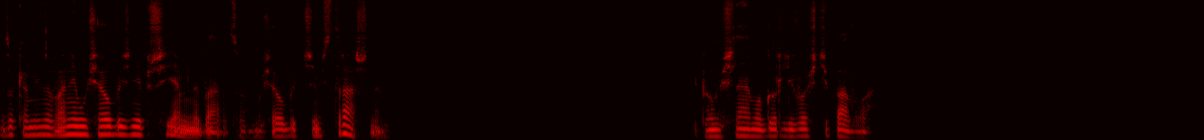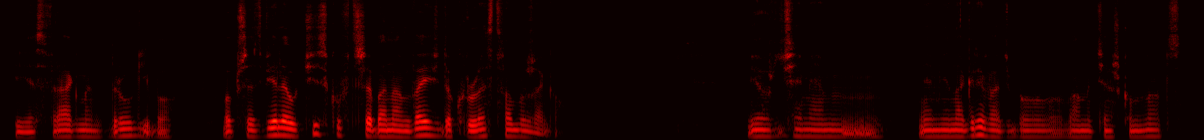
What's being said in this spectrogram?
Zakamienowanie musiało być nieprzyjemne bardzo, musiało być czymś strasznym pomyślałem o gorliwości Pawła. I jest fragment drugi, bo, bo przez wiele ucisków trzeba nam wejść do Królestwa Bożego. Ja już dzisiaj miałem, miałem nie nagrywać, bo mamy ciężką noc.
